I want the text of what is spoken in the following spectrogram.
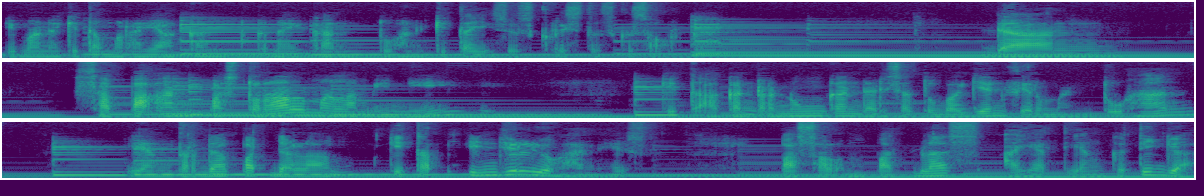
di mana kita merayakan kenaikan Tuhan kita Yesus Kristus ke sorga. Dan sapaan pastoral malam ini kita akan renungkan dari satu bagian firman Tuhan yang terdapat dalam kitab Injil Yohanes pasal 14 ayat yang ketiga.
